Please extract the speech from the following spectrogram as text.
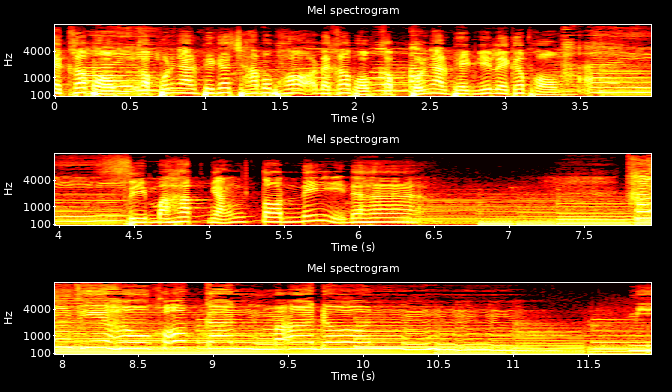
นะครับผมกับผลงานเพลงช้าๆเพราะๆนะครับผมกับผลงานเพลงนี้เลยครับผมไอสีมาหักหยังตอนนี้นะฮะทั้งที่เฮาคบกันมาดนมี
